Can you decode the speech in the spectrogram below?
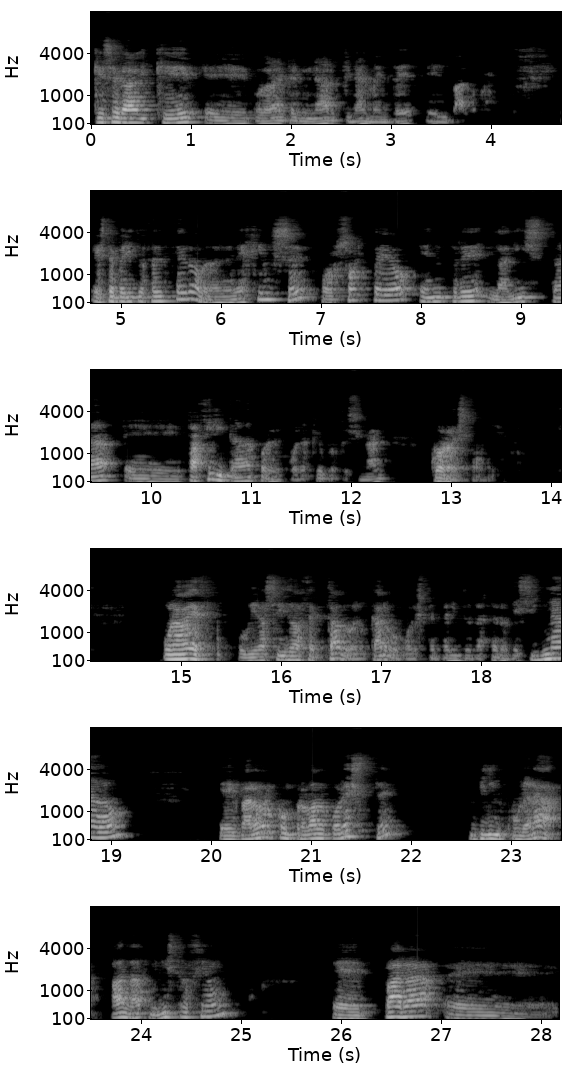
que será el que eh, podrá determinar finalmente el valor. Este perito tercero habrá de elegirse por sorteo entre la lista eh, facilitada por el colegio profesional correspondiente. Una vez hubiera sido aceptado el cargo por este perito tercero designado, el valor comprobado por este vinculará a la administración eh, para eh,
